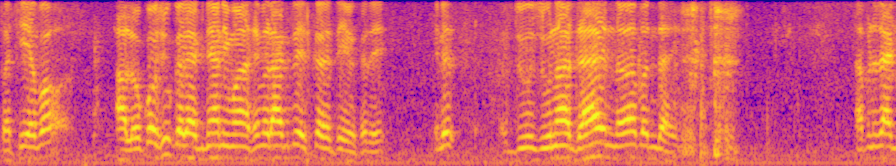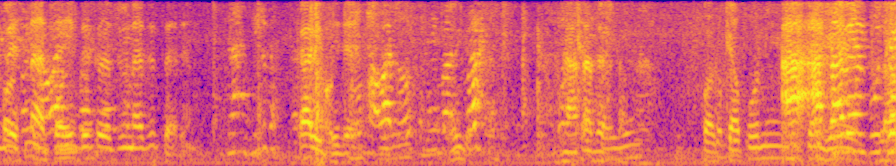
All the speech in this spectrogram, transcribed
પછી આ લોકો શું કરે? અજ્ઞાની માણસ એમાં રાગદ્વેષ કરે તે વખતે. એટલે જૂના જાય નવા બંધાય. આપણે રાગદ્વેષ ના થાય જૂના જતા કાળી થઈ જાય. આ આશાબેન પૂછે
